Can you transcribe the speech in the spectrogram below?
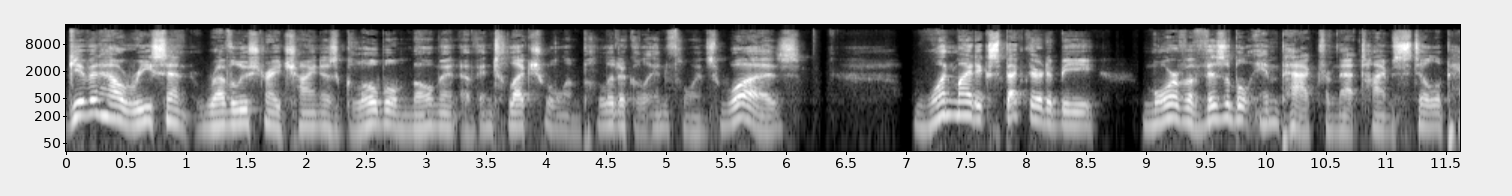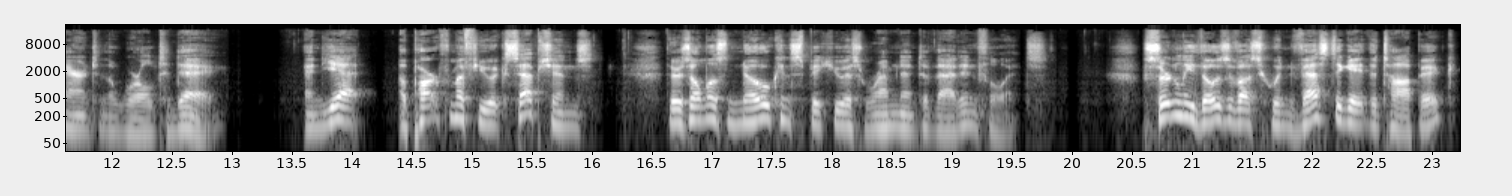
Given how recent revolutionary China's global moment of intellectual and political influence was, one might expect there to be more of a visible impact from that time still apparent in the world today. And yet, apart from a few exceptions, there's almost no conspicuous remnant of that influence. Certainly, those of us who investigate the topic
